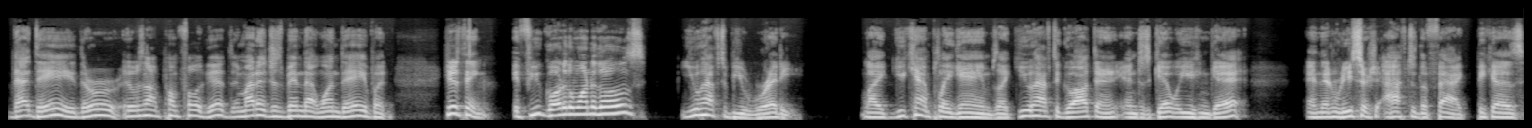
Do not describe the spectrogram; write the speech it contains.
that day there were it was not pumped full of goods. It might have just been that one day, but here's the thing: if you go to the one of those, you have to be ready. Like you can't play games. Like you have to go out there and, and just get what you can get, and then research after the fact because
